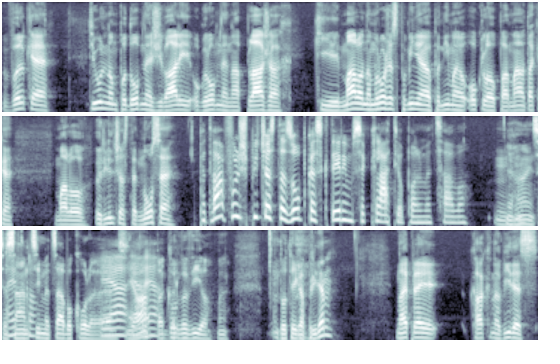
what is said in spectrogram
velike, tjulnom podobne živali, ogromne na plažah, ki malo na mrože spominjajo, pa nimajo oklov, pa imajo take malo rilčaste nose. Pa dva ful špičasta zobka, s katerim se klatijo pol med sabo. Mhm. Aha, in se samci med sabo kolajo. Ja, Ja, ja, ja. pa krvavijo. do tega pridem. Najprej, kako na vides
